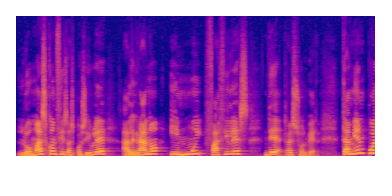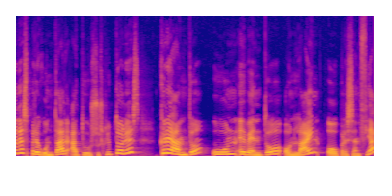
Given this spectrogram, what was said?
lo más concisas posible, al grano y muy fáciles de resolver. También puedes preguntar a tus suscriptores creando un evento online o presencial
